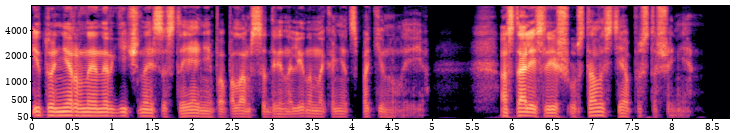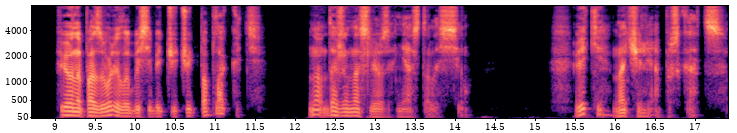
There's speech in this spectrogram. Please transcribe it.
И то нервное энергичное состояние пополам с адреналином наконец покинуло ее. Остались лишь усталость и опустошение. Фиона позволила бы себе чуть-чуть поплакать, но даже на слезы не осталось сил. Веки начали опускаться.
